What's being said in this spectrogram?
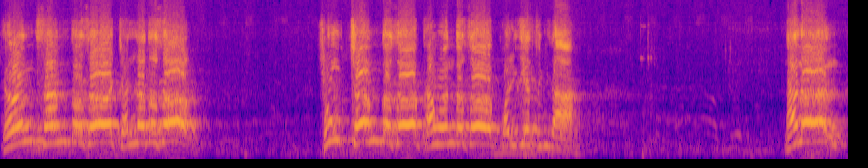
경상도서 전라도서 충청도서 강원도서 골기했습니다. 나는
